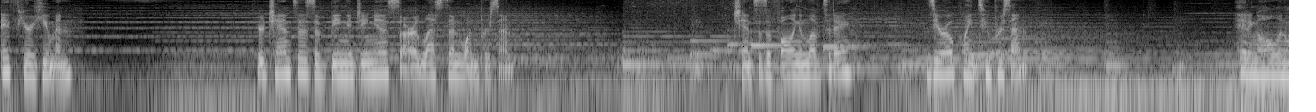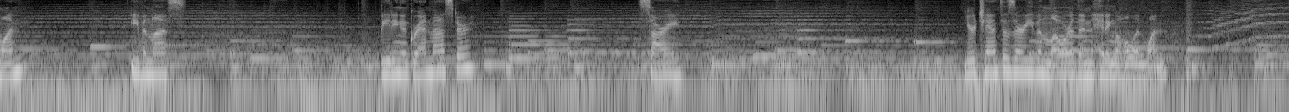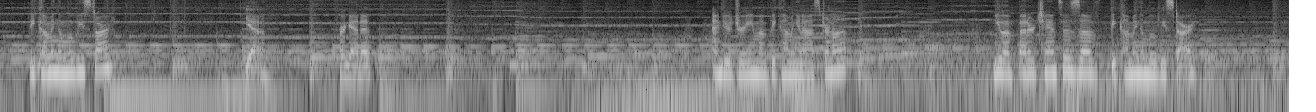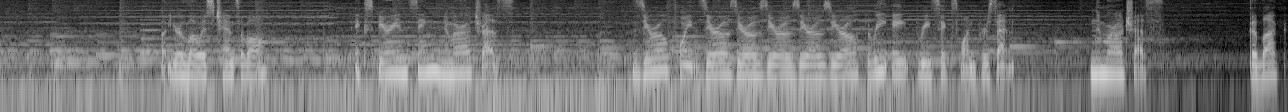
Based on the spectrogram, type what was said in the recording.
if you're human. Your chances of being a genius are less than 1%. Chances of falling in love today? 0.2%. Hitting a hole in one? Even less. Beating a grandmaster? Sorry. Your chances are even lower than hitting a hole in one. Becoming a movie star? Yeah, forget it. And your dream of becoming an astronaut? You have better chances of becoming a movie star. But your lowest chance of all? Experiencing numero tres. 0.000003831%. Numero tres. Good luck.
